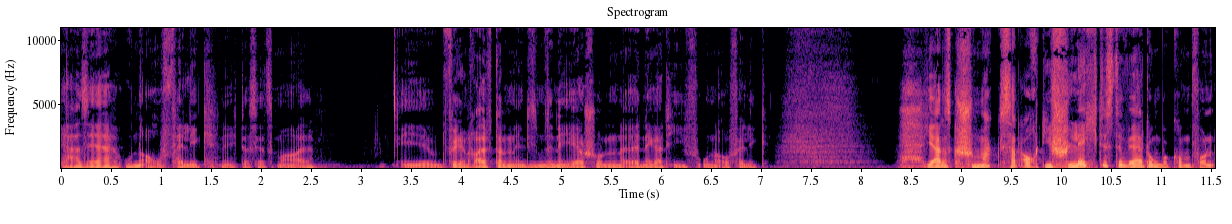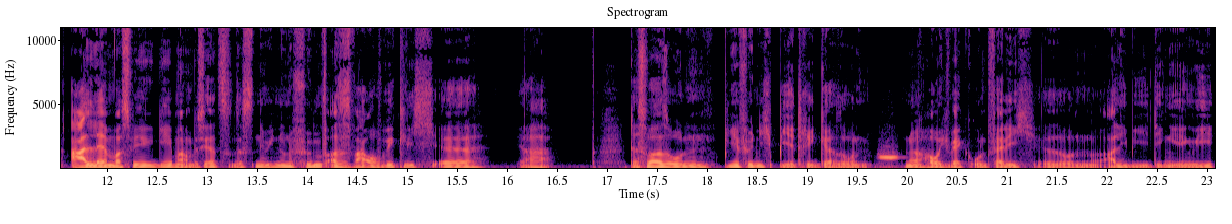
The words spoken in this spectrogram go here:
ja sehr unauffällig, nenne ich das jetzt mal. Und für den Ralf dann in diesem Sinne eher schon äh, negativ, unauffällig. Ja, das Geschmack, das hat auch die schlechteste Wertung bekommen von allem, was wir gegeben haben bis jetzt. Das ist nämlich nur eine 5. Also es war auch wirklich, äh, ja, das war so ein Bier für Nicht-Biertrinker, so ein, ne, hau ich weg und fertig, so ein Alibi-Ding irgendwie.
